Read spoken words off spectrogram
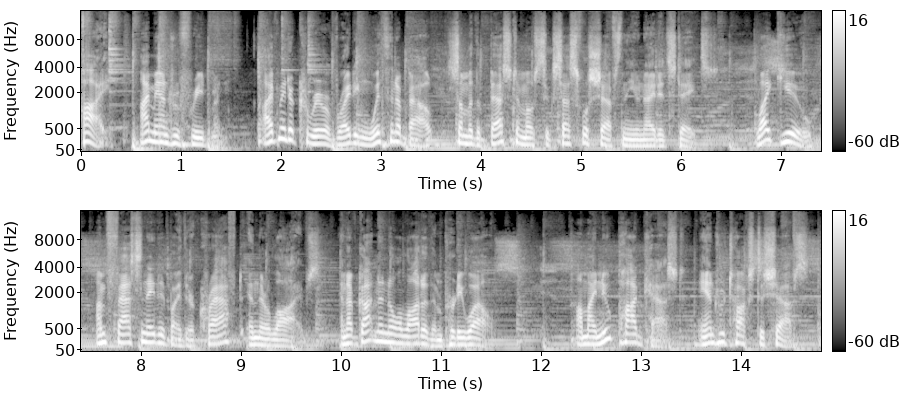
Hi, I'm Andrew Friedman. I've made a career of writing with and about some of the best and most successful chefs in the United States. Like you, I'm fascinated by their craft and their lives, and I've gotten to know a lot of them pretty well. On my new podcast, Andrew Talks to Chefs,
